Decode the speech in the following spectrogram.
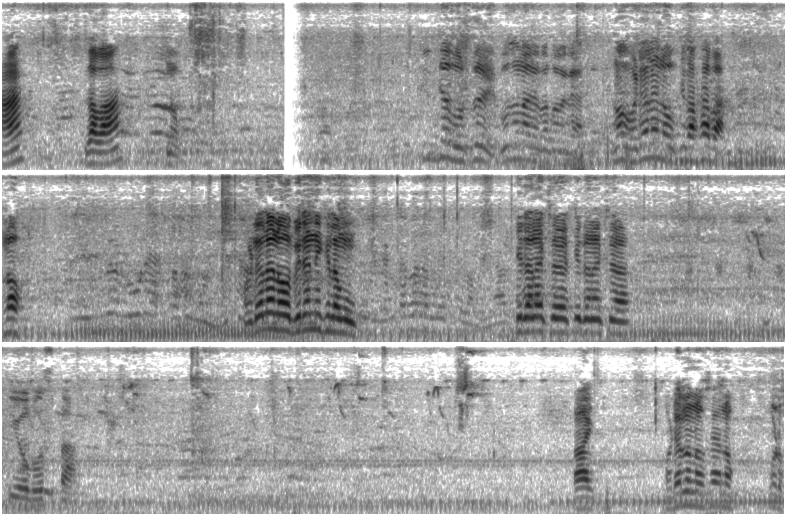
হ্যাঁ? যাবা? নো তিনটা বসছে বুঝো না কথা বলে ন হোটেলে নাও, কিবা খাবা। ন হোটেলে নাও, বিরিয়ানি খেলামু কি জানাইছে কি জানাইছে কি অবস্থা? ভাই, হোটেলে নাও, সে নাও উড়ো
